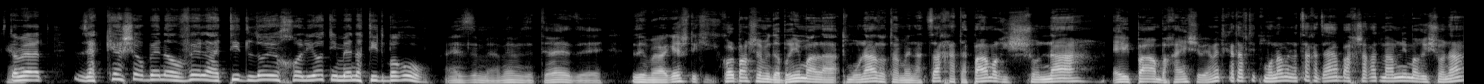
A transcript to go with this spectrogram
זאת כן. אומרת, זה הקשר בין ההווה לעתיד לא יכול להיות אם אין עתיד ברור. איזה מהמם זה, תראה, זה, זה מרגש אותי, כי כל פעם שמדברים על התמונה הזאת המנצחת, הפעם הראשונה אי פעם בחיים שבאמת כתבתי תמונה מנצחת זה היה בהכשרת מאמנים הראשונה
